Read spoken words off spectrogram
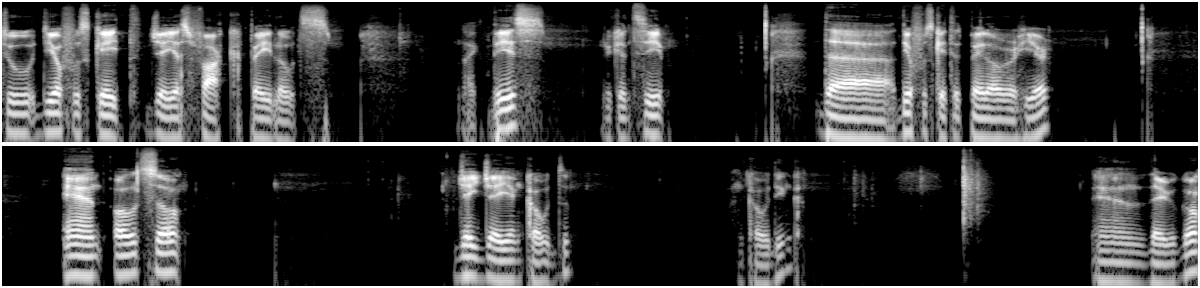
to deobfuscate JSFuck payloads like this. You can see the deobfuscated payload over here. And also JJ encode encoding and there you go.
